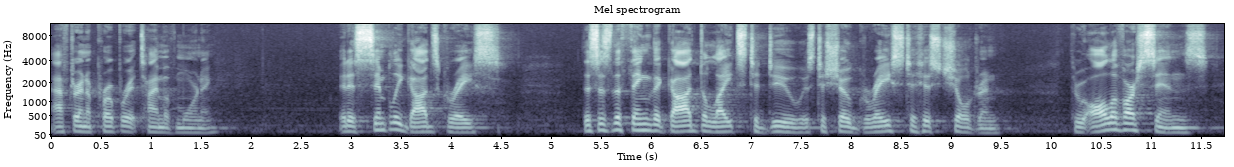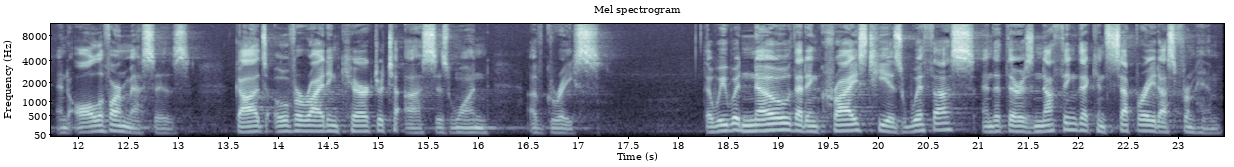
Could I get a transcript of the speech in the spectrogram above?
after an appropriate time of mourning? It is simply God's grace. This is the thing that God delights to do is to show grace to his children through all of our sins and all of our messes. God's overriding character to us is one of grace. That we would know that in Christ he is with us and that there is nothing that can separate us from him.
